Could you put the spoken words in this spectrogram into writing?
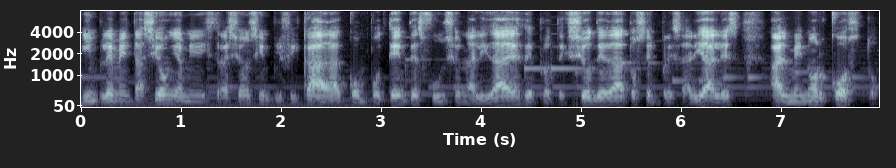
implementación y administración simplificada con potentes funcionalidades de protección de datos empresariales al menor costo.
